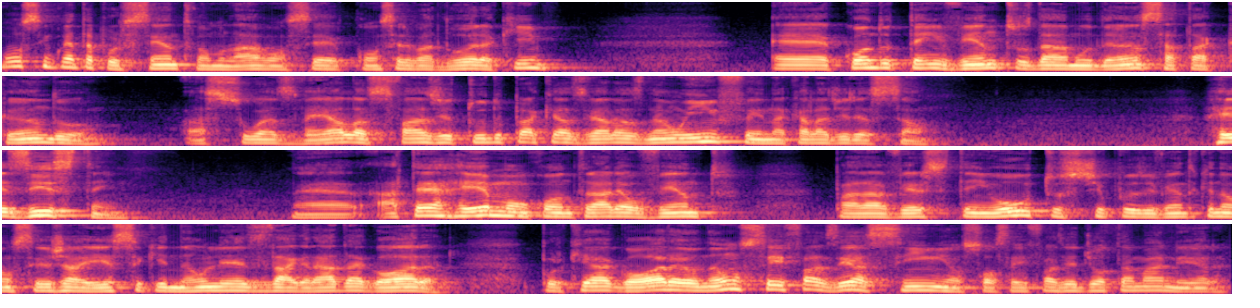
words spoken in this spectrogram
ou 50%, vamos lá, vamos ser conservador aqui, é, quando tem ventos da mudança atacando as suas velas, faz de tudo para que as velas não inflem naquela direção. Resistem, né? até remam contrário ao vento, para ver se tem outros tipos de vento que não seja esse que não lhes agrada agora. Porque agora eu não sei fazer assim, eu só sei fazer de outra maneira.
